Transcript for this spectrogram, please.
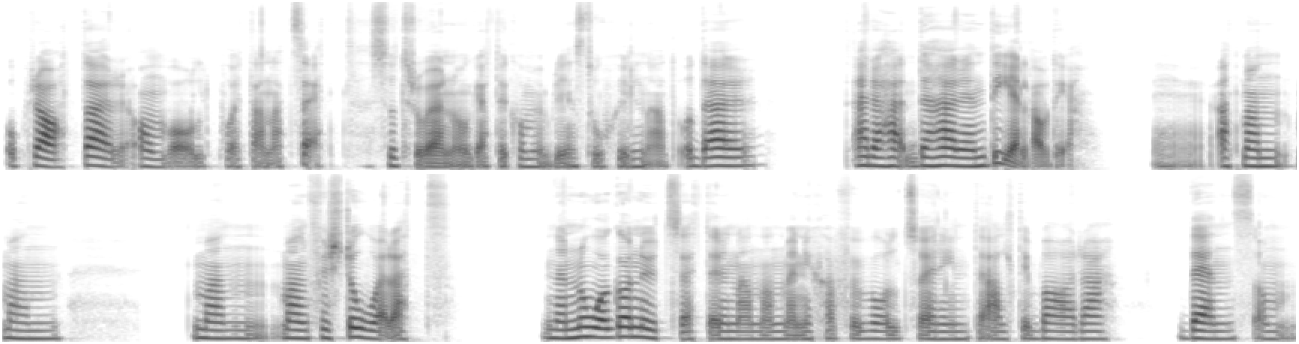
och pratar om våld på ett annat sätt så tror jag nog att det kommer bli en stor skillnad. Och där är det här, det här är en del av det. Eh, att man, man, man, man förstår att när någon utsätter en annan människa för våld så är det inte alltid bara den som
